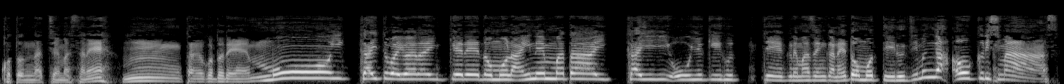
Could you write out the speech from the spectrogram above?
ことになっちゃいましたね。うーん、ということで、もう一回とは言わないけれども、来年また一回大雪降ってくれませんかねと思っている自分がお送りします。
